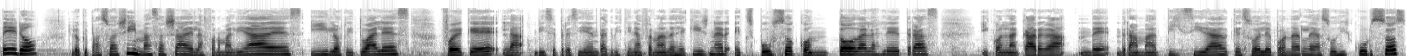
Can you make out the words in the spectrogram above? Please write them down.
Pero lo que pasó allí, más allá de las formalidades y los rituales, fue que la vicepresidenta Cristina Fernández de Kirchner expuso con todas las letras y con la carga de dramaticidad que suele ponerle a sus discursos,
